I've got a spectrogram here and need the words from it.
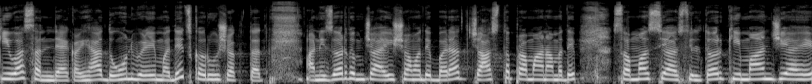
किंवा संध्याकाळी ह्या दोन वेळेमध्येच करू शकतात. आणि जर तुमच्या आयुष्यामध्ये बऱ्याच जास्त प्रमाणामध्ये समस्या असतील तर किमान जी आहे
